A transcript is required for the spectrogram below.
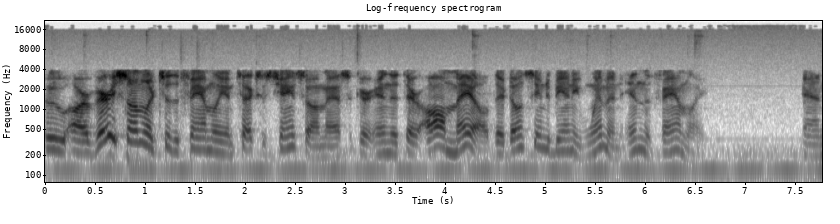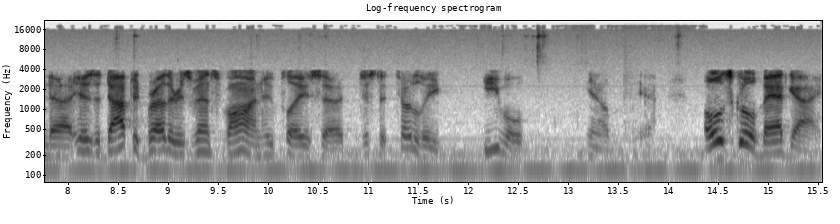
who are very similar to the family in Texas Chainsaw Massacre in that they're all male. There don't seem to be any women in the family. And uh, his adopted brother is Vince Vaughn, who plays uh, just a totally evil, you know, yeah, old school bad guy.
